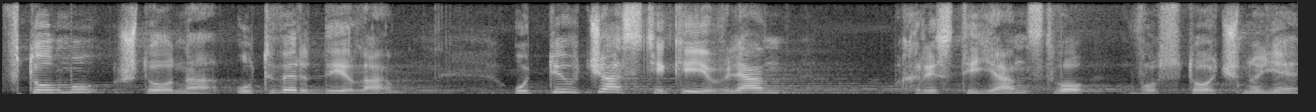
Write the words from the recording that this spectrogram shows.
в тому, що вона утвердила у тій часті київлян християнство восточної,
